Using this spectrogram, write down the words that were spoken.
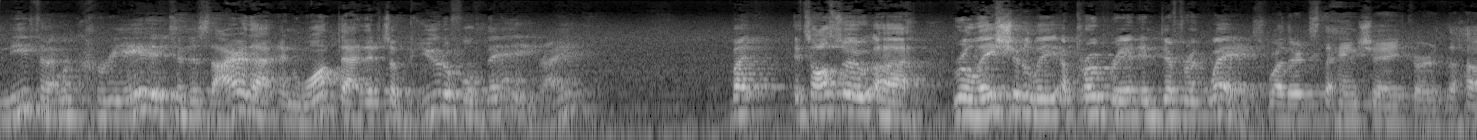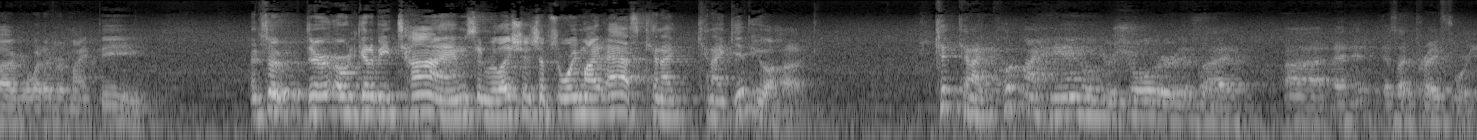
need for that. We're created to desire that and want that. That it's a beautiful thing, right? But it's also uh, relationally appropriate in different ways, whether it's the handshake or the hug or whatever it might be. And so there are going to be times in relationships where we might ask, "Can I can I give you a hug? Can, can I put my hand on your shoulder as I uh, as I pray for you?"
